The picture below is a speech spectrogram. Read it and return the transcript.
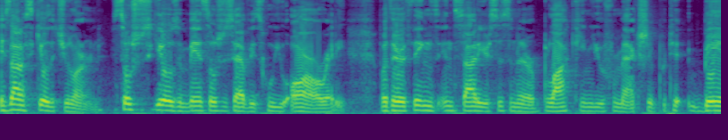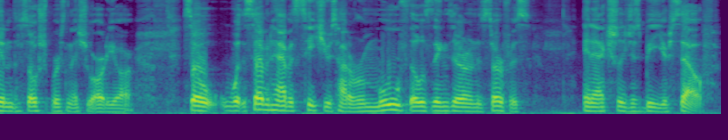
it's not a skill that you learn. Social skills and being social savvy is who you are already. But there are things inside of your system that are blocking you from actually being the social person that you already are. So what the seven habits teach you is how to remove those things that are on the surface and actually just be yourself.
